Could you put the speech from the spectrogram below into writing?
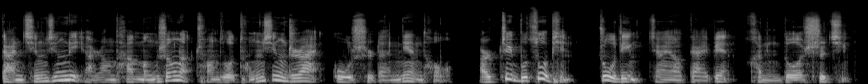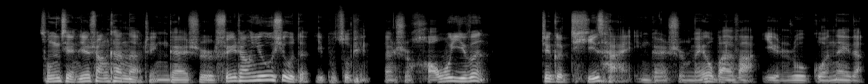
感情经历啊，让他萌生了创作同性之爱故事的念头，而这部作品注定将要改变很多事情。从简介上看呢，这应该是非常优秀的一部作品，但是毫无疑问，这个题材应该是没有办法引入国内的。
